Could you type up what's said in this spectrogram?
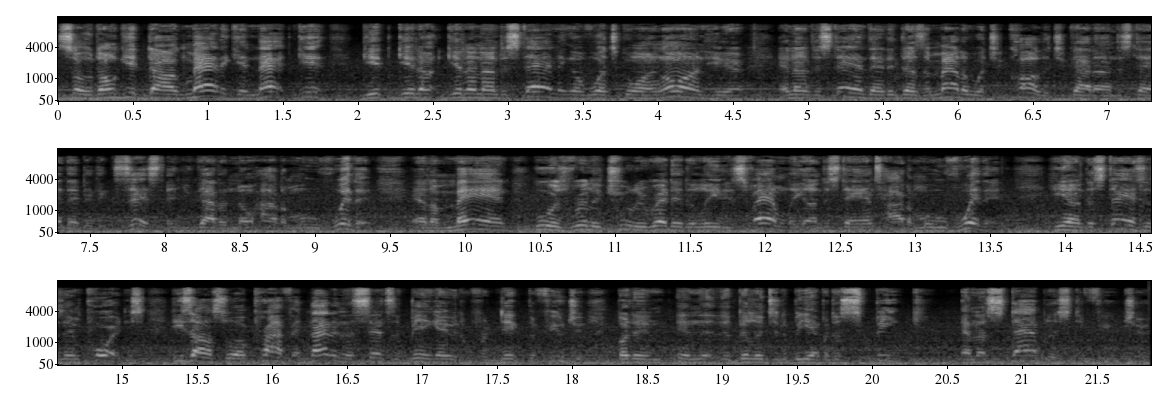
So don't get dogmatic in that. Get get get a, get an understanding of what's going on here, and understand that it doesn't matter what you call it. You got to understand that it exists, and you got to know how to move with it. And a man who is really truly ready to lead his family understands how to move with it. He understands its importance. He's also a prophet, not in the sense of being able to predict the future, but in, in the ability to be able to speak and establish the future,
